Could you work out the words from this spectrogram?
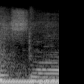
myself.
